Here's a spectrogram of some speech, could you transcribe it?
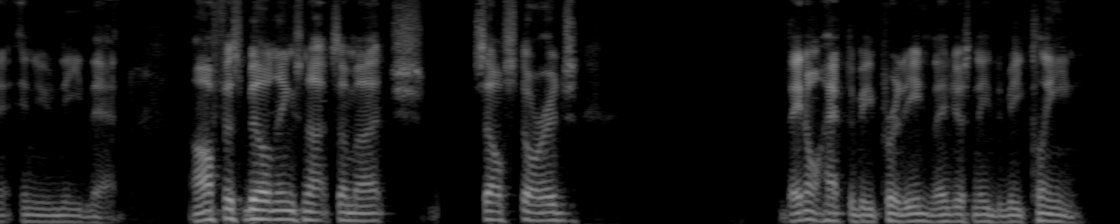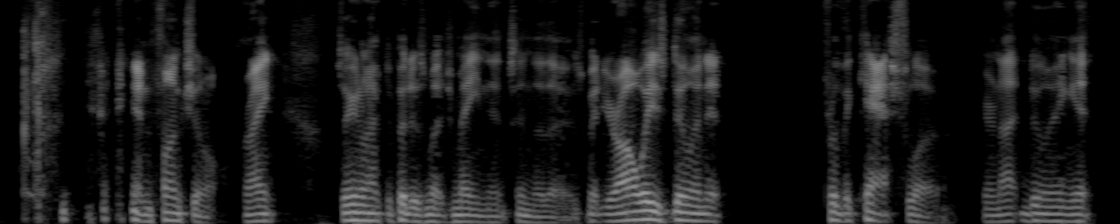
and, and you need that. Office buildings, not so much. Self storage, they don't have to be pretty, they just need to be clean and functional, right? So you don't have to put as much maintenance into those, but you're always doing it for the cash flow. You're not doing it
